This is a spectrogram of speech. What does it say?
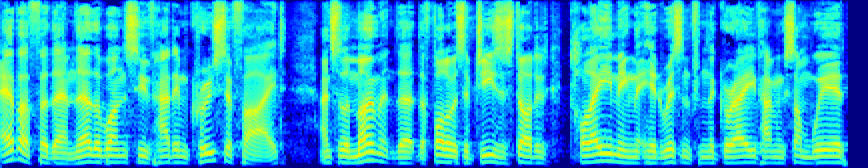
ever for them. They're the ones who've had him crucified, And so the moment that the followers of Jesus started claiming that he had risen from the grave, having some weird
